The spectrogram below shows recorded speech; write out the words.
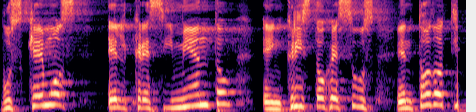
Busquemos el crecimiento en Cristo Jesús en todo tiempo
